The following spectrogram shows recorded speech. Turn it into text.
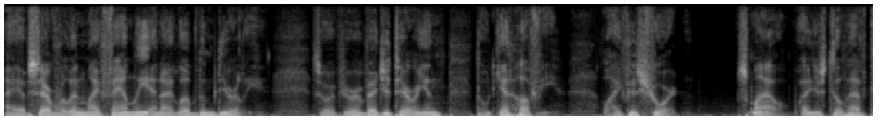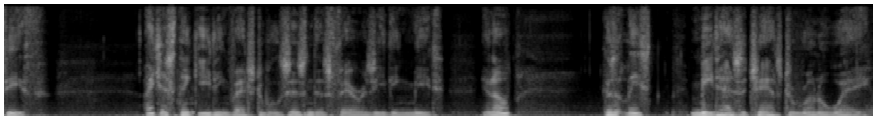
I have several in my family and I love them dearly. So if you're a vegetarian, don't get huffy. Life is short. Smile while you still have teeth. I just think eating vegetables isn't as fair as eating meat, you know? Because at least meat has a chance to run away.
